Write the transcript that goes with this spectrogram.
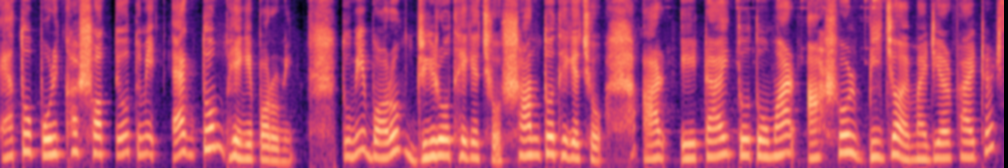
এত পরীক্ষা সত্ত্বেও তুমি একদম ভেঙে পড়নি। তুমি বরং দৃঢ় থেকেছ, শান্ত থেকেছ। আর এটাই তো তোমার আসল বিজয় মাই ডিয়ার ফাইটার্স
